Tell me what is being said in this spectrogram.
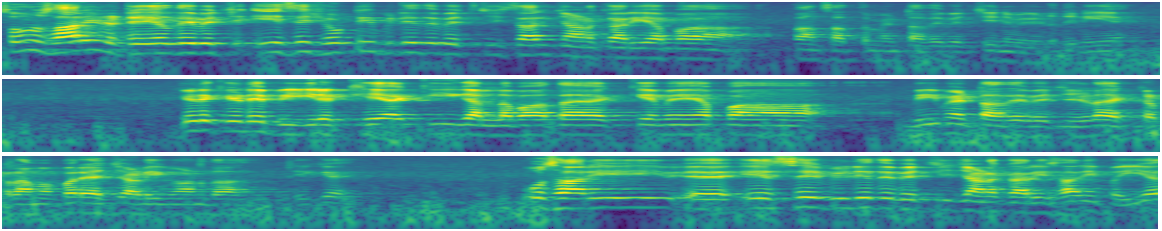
ਤੁਹਾਨੂੰ ਸਾਰੀ ਡਿਟੇਲ ਦੇ ਵਿੱਚ, ਇਸੇ ਛੋਟੀ ਵੀਡੀਓ ਦੇ ਵਿੱਚ ਹੀ ਸਾਰੀ ਜਾਣਕਾਰੀ ਆਪਾਂ 5-7 ਮਿੰਟਾਂ ਦੇ ਵਿੱਚ ਹੀ ਨਿਬੇੜ ਦੇਣੀ ਹੈ। ਕਿਹੜੇ ਕਿਹੜੇ ਬੀ ਰੱਖੇ ਆ, ਕੀ ਗੱਲਬਾਤ ਹੈ, ਕਿਵੇਂ ਆਪਾਂ 20 ਮਿੰਟਾਂ ਦੇ ਵਿੱਚ ਜਿਹੜਾ ਇੱਕ ਡਰਮ ਭਰਿਆ 40 ਮਣ ਦਾ ਠੀਕ ਹੈ। ਉਹ ਸਾਰੀ ਇਸੇ ਵੀਡੀਓ ਦੇ ਵਿੱਚ ਹੀ ਜਾਣਕਾਰੀ ਸਾਰੀ ਪਈ ਆ।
